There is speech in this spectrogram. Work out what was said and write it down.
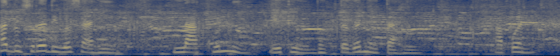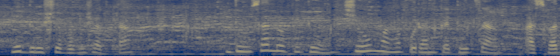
हा दुसरा दिवस आहे. लाखोंनी येथे भक्तगण येत आहे. आपण हे दृश्य बघू शकता. दिवसा लोक इथे शिव महापुराण कथेचा आस्वाद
